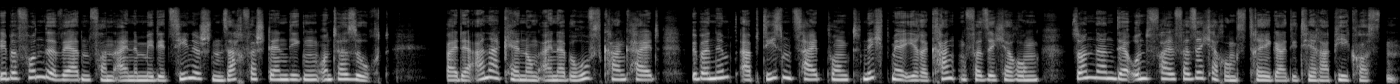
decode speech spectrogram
Die Befunde werden von einem medizinischen Sachverständigen untersucht, bei der Anerkennung einer Berufskrankheit übernimmt ab diesem Zeitpunkt nicht mehr Ihre Krankenversicherung, sondern der Unfallversicherungsträger die Therapiekosten.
